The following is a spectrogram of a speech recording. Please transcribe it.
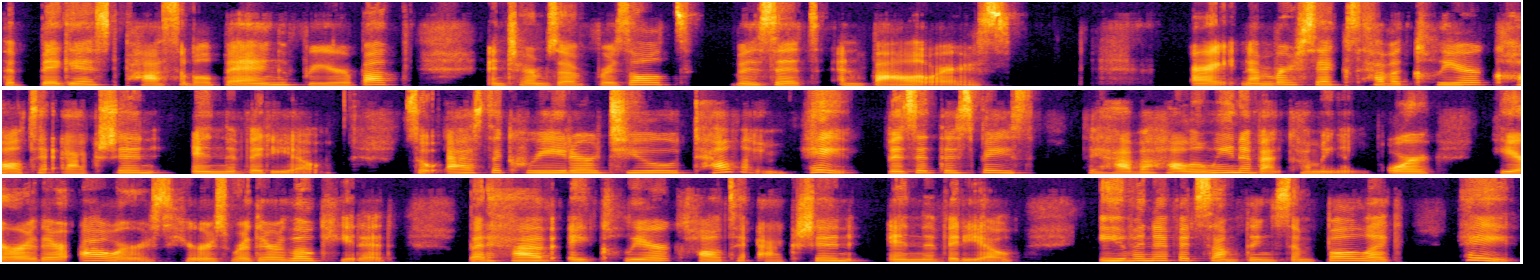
the biggest possible bang for your buck in terms of results, visits, and followers. All right, number six, have a clear call to action in the video. So ask the creator to tell them, hey, visit this space they have a Halloween event coming up, or here are their hours, here's where they're located, but have a clear call to action in the video. Even if it's something simple like, hey,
